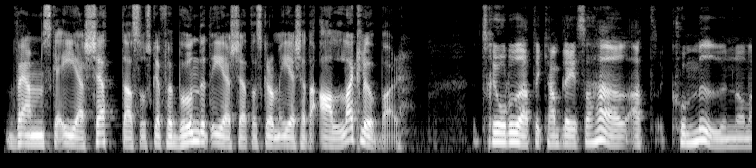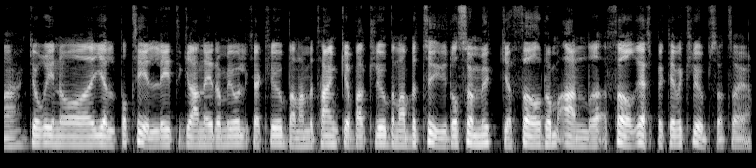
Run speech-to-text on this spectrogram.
vem ska ersättas och ska förbundet ersätta, ska de ersätta alla klubbar? Tror du att det kan bli så här att kommunerna går in och hjälper till lite grann i de olika klubbarna med tanke på att klubbarna betyder så mycket för de andra, för respektive klubb så att säga?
